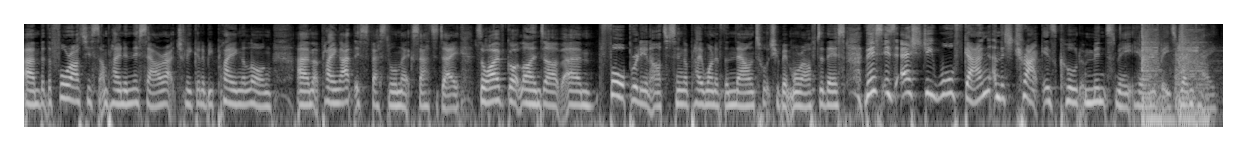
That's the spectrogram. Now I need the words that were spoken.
um, but the four artists I'm playing in this hour are actually going to be playing along, um, playing at this festival next Saturday. So I've got lined up um, four brilliant artists. I'm going to play one of them now and talk to you a bit more after this. This is SG Wolfgang, and this track is called Mincemeat here on the Beat of MK.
